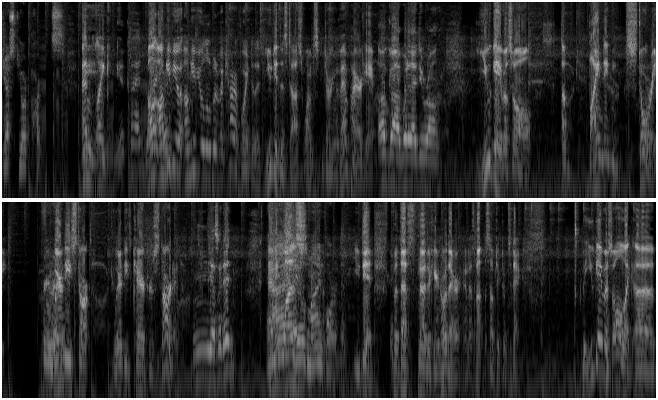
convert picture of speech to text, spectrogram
just your parts. And hmm, like, Yeah, go ahead, go I'll, ahead, I'll give you I'll give you a little bit of a counterpoint to this. You did this to us once during the vampire game. Oh God, what did I do wrong? You gave us all a binding story for where these start, where these characters started. Mm, yes, I did. And it I was- failed mine horribly. You did, but that's neither here nor there, and that's not the subject of today. But you gave us all like a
